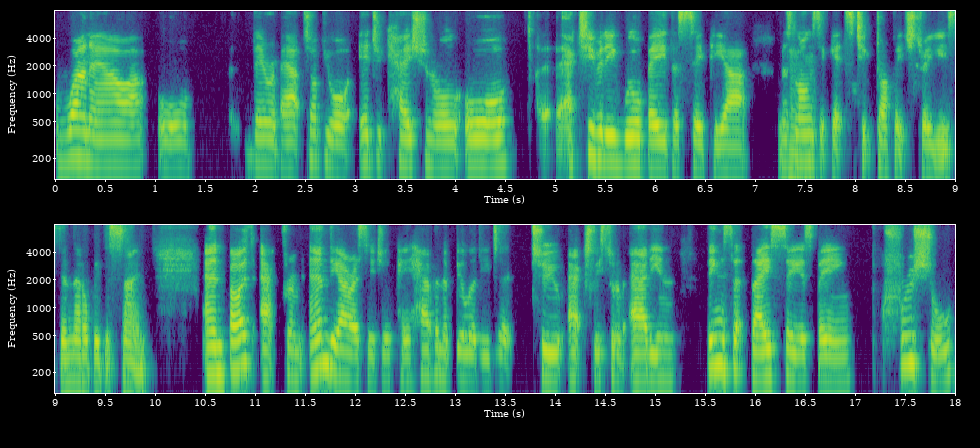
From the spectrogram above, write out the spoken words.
one hour or thereabouts of your educational or uh, activity will be the CPR. And as mm-hmm. long as it gets ticked off each three years, then that'll be the same. And both ACRRM and the RACGP have an ability to, to actually sort of add in things that they see as being crucial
